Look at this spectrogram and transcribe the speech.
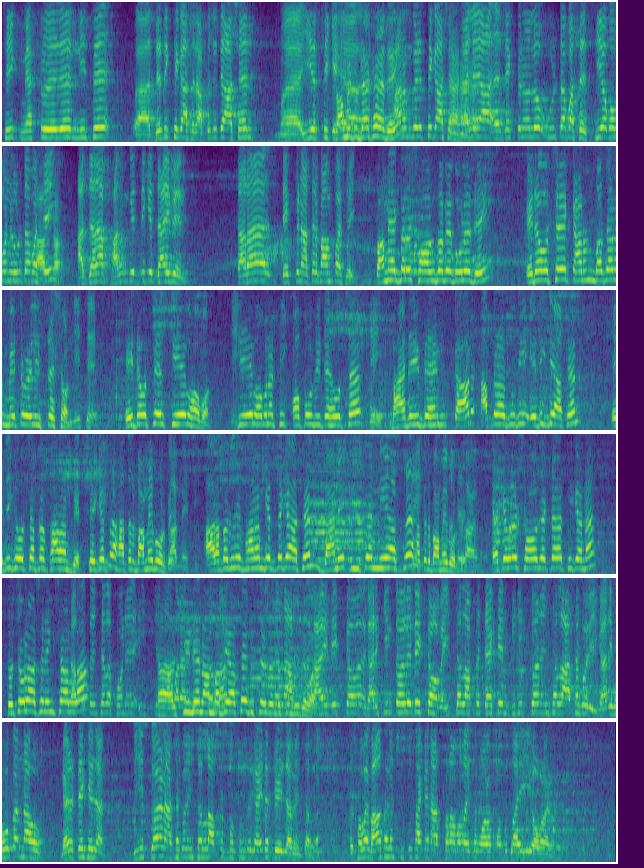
ঠিক মেট্রো রেলের নিচে যেদিক থেকে আসেন। আপনি যদি আসেন ইয়ের থেকে আমি একটু দেখায় দেই। আরমগেটের থেকে আসেন হ্যাঁ, হ্যাঁ, তাহলে দেখবেন হলো উল্টা পাশে সিয়া ভবনের উল্টা পাশেই। আচ্ছা। আর যারা ফার্মগেট দিকে যাইবেন তারা দেখবেন হাতের বাম পাশেই। তো আমি একবারে সহজভাবে বলে দেই এটা হচ্ছে কারণ বাজার মেট্রো রেল স্টেশন নিচে। এটা হচ্ছে সিএ ভবন। সিএ ভবনের ঠিক অপোজিটে হচ্ছে ভাইদে ইব্রাহিম কার। আপনারা যদি এদিক দিয়ে আসেন এদিকে হচ্ছে আপনার ফার্ম গেট সেই ক্ষেত্রে হাতের বামে পড়বে। আর আপনারা যদি ফার্ম গেট থেকে আসেন ডানে ইউটার্ন নিয়ে আসলে হাতের বামে পড়বে। একেবারে সহজ একটা ঠিকানা। তো চলে আসেন ইনশাআল্লাহ। ইনশাআল্লাহ হ্যাঁ, আর স্ক্রিনে নাম্বার দেওয়া আছে বিস্তারিত জানতে ফোন দিতে পারেন। গাড়ি দেখতে হবে গাড়ি কিনতে হলে দেখতে হবে। ইনশাল্লাহ আপনি দেখেন ভিজিট করেন ইনশাল্লাহ আশা করি। গাড়ি হোক আর না হোক গাড়ি দেখে যান। ভিজিট করেন, আশা করি ইনশাল্লাহ আপনার পছন্দের গাড়িটা পেয়ে যাবেন ইনশাল্লাহ। তো সবাই ভালো থাকেন, সুস্থ থাকেন। আসসালামু আলাইকুম ওয়া রাহমাতুল্লাহি ওয়া বারাকাতুহু।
